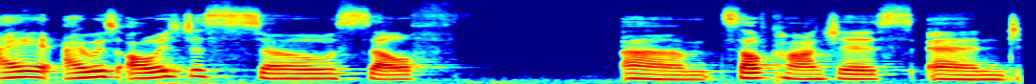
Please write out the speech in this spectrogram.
I I was always just so self um, self conscious and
